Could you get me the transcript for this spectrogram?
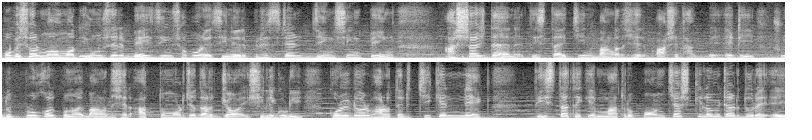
প্রফেসর মোহাম্মদ ইউনুসের বেইজিং সফরে চীনের প্রেসিডেন্ট জিং সিংপিং আশ্বাস দেন, তিস্তায় চীন বাংলাদেশের পাশে থাকবে। এটি শুধু প্রকল্প নয়, বাংলাদেশের আত্মমর্যাদার জয়। শিলিগুড়ি করিডোর ভারতের চিকেন নেক তিস্তা থেকে মাত্র পঞ্চাশ কিলোমিটার দূরে এই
